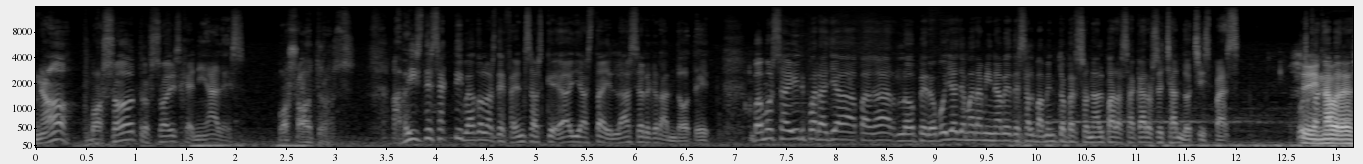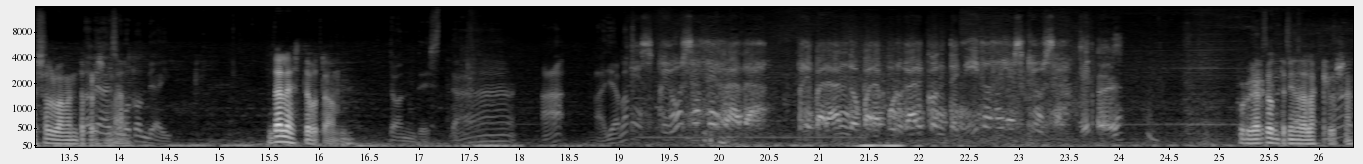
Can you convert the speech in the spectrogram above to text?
No, vosotros sois geniales. Vosotros. Habéis desactivado las defensas que hay hasta el láser grandote. Vamos a ir para allá a apagarlo, pero voy a llamar a mi nave de salvamento personal para sacaros echando chispas. Sí, Busca nave de salvamento Dale a ese personal. botón de ahí. Dale a este botón. ¿Dónde está? Ah, allá va. Esclusa cerrada. Preparando para purgar contenido de la esclusa. ¿Qué? ¿Eh? Purgar contenido de la esclusa.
